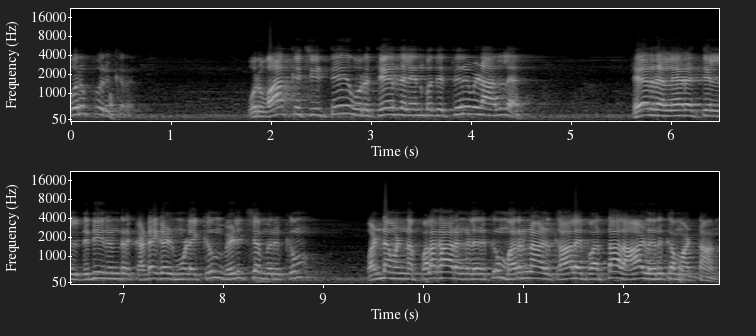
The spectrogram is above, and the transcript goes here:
பொறுப்பு இருக்கிறது. ஒரு வாக்குச்சீட்டு ஒரு தேர்தல் என்பது திருவிழா அல்ல. தேர்தல் நேரத்தில் திடீரென்று கடைகள் முளைக்கும் வெளிச்சம் இருக்கும் வண்ண வண்ண பலகாரங்கள் இருக்கும். மறுநாள் காலை பார்த்தால் ஆள் இருக்க மாட்டான்.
